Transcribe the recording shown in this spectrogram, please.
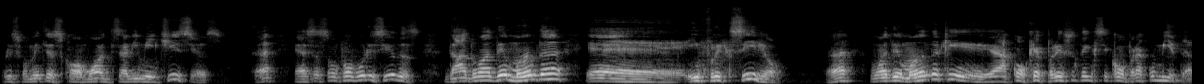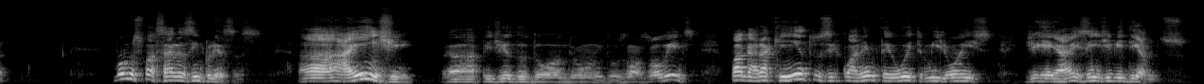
principalmente as commodities alimentícias, né? essas são favorecidas, dado uma demanda é, inflexível, né? uma demanda que a qualquer preço tem que se comprar comida. Vamos passar às empresas. A Engie a pedido do, do, dos nossos ouvintes, pagará 548 milhões de reais em dividendos.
